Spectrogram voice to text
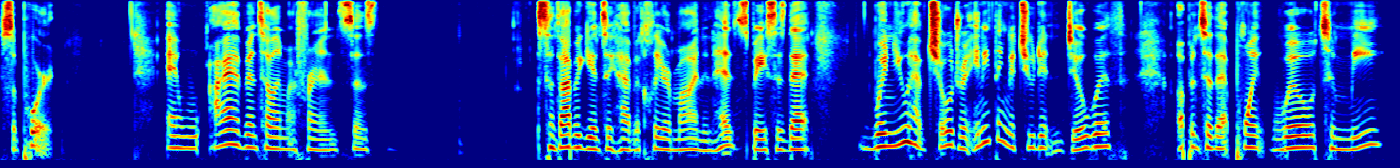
support. And i have been telling my friends since since i began to have a clear mind and headspace is that when you have children anything that you didn't deal with up until that point will to me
